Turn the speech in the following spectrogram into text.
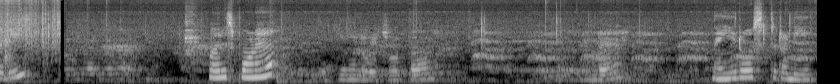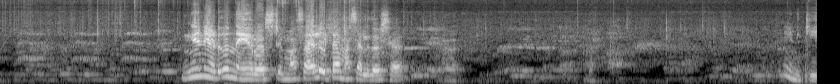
റെഡി ഒരു സ്പൂണ്. ഒഴിച്ചു കൊടുത്താൽ നെയ് റോസ്റ്റ് റെഡി. ഇങ്ങനെ എടുത്ത നെയ് റോസ്റ്റ്. മസാല ഇട്ട മസാല ദോശ. എനിക്ക്.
